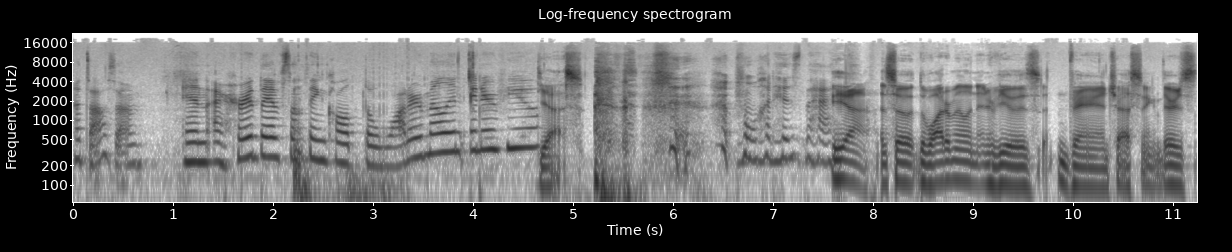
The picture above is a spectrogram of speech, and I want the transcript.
That's awesome. And I heard they have something called the watermelon interview. Yes. what is that? Yeah. So the watermelon interview is very interesting. There's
